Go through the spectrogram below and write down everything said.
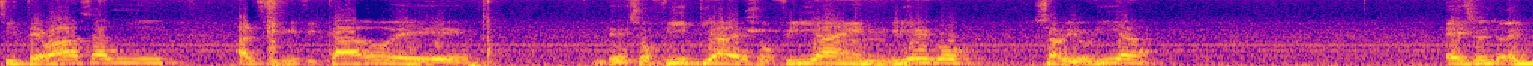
si te vas al, al significado de, de Sofitia, de Sofía en griego, sabiduría, eso es, lo- es-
